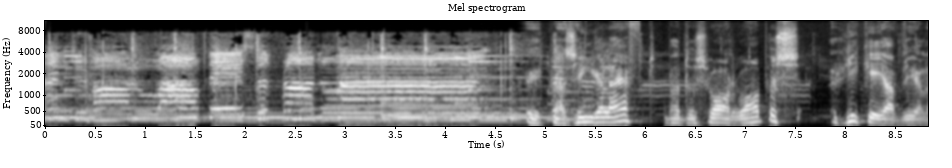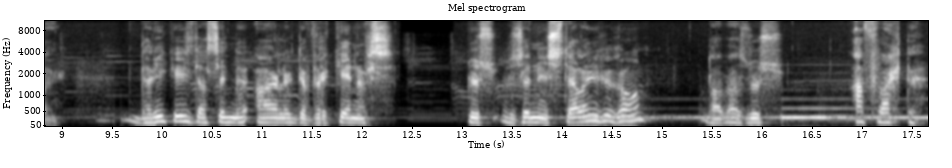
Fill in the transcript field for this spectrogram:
and tomorrow I'll face the front line. Ik was ingelijfd bij de zwaar wapens Rike-afdeling. De Rike's, dat zijn eigenlijk de verkenners. Dus we zijn in stelling gegaan. Dat was dus afwachten.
